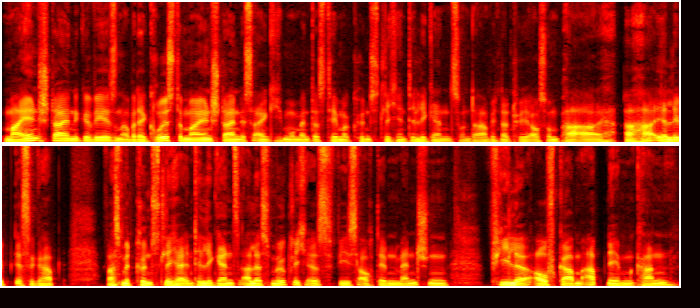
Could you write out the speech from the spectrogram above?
Meilensteine gewesen, aber der größte Meilenstein ist eigentlich im Moment das Thema künstliche Intelligenz. Und da habe ich natürlich auch so ein paar Aha-Erlebnisse gehabt, was mit künstlicher Intelligenz alles möglich ist, wie es auch den Menschen viele Aufgaben abnehmen kann.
